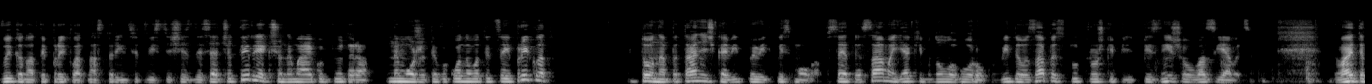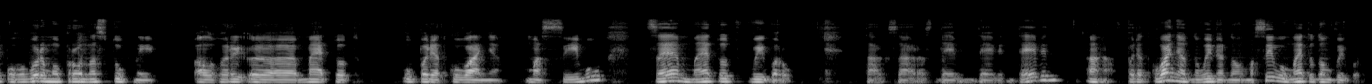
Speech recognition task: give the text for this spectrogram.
виконати приклад на сторінці 264. Якщо немає комп'ютера, не можете виконувати цей приклад, то на питаннячка відповідь письмова. Все те саме, як і минулого року. Відеозапис тут трошки пізніше у вас з'явиться. Давайте поговоримо про наступний алгори... е, метод упорядкування масиву. Це метод вибору. Так, зараз де він, де він, де він? Ага, впорядкування одновимірного масиву методом вибору.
